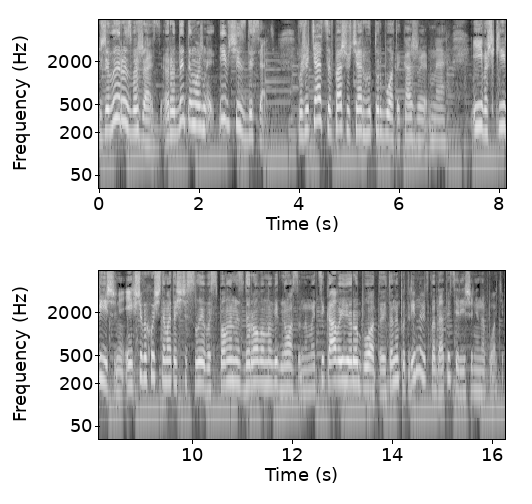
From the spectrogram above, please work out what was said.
Живи, розважайся, родити можна і в 60. Бо життя це в першу чергу турботи, каже Мех і важкі рішення. І якщо ви хочете мати щасливе, сповнене здоровими відносинами, цікавою роботою, то не потрібно відкладати ці рішення на потім.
